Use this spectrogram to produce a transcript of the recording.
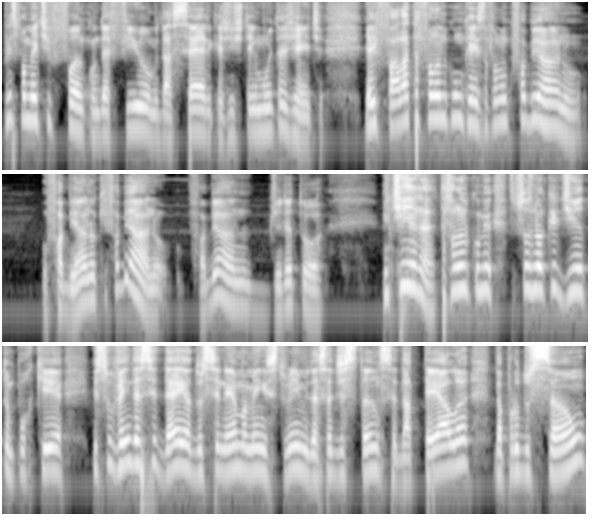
Principalmente fã, quando é filme, da série, que a gente tem muita gente. E aí fala: ah, tá falando com quem? Você tá falando com o Fabiano. O Fabiano, que Fabiano? O Fabiano, diretor. Mentira, tá falando comigo. As pessoas não acreditam, porque isso vem dessa ideia do cinema mainstream, dessa distância da tela, da produção.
